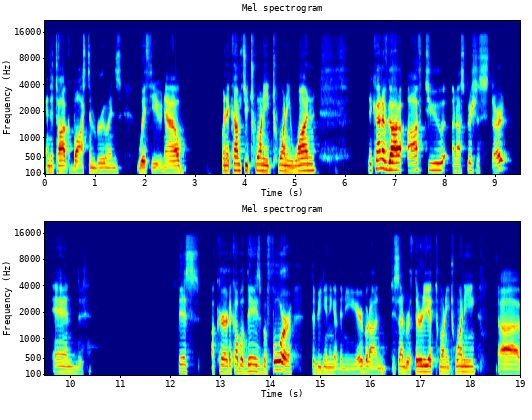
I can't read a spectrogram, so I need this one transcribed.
and to talk Boston Bruins with you. Now, when it comes to 2021, they kind of got off to an auspicious start, and this occurred a couple days before the beginning of the new year. But on December 30th, 2020, uh,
